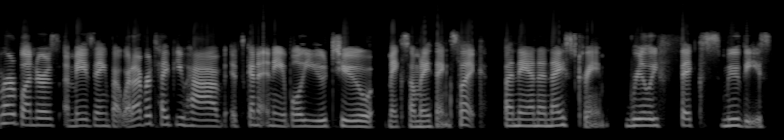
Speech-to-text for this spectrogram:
blender is amazing, but whatever type you have, it's going to enable you to make so many things like banana and ice cream, really thick smoothies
